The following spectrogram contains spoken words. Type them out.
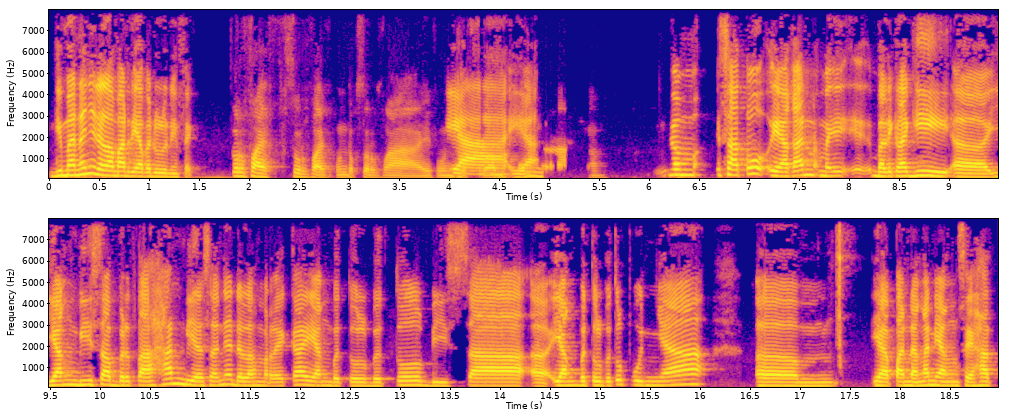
Gimana nya dalam arti apa dulu nih, Fik? Survive, survive untuk survive untuk ya, iya. Satu ya kan balik lagi uh, yang bisa bertahan biasanya adalah mereka yang betul-betul bisa uh, yang betul-betul punya um, ya pandangan yang sehat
